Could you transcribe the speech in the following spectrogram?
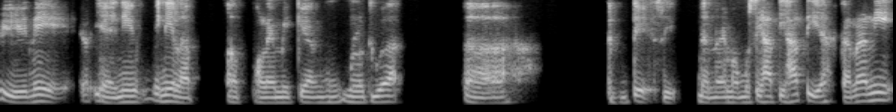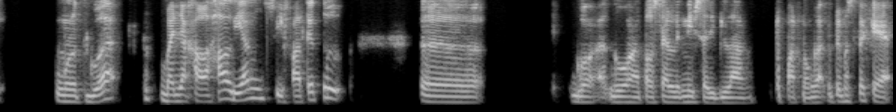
ini ya ini inilah eh, polemik yang menurut gua eh, gede sih dan emang mesti hati-hati ya karena ini menurut gua banyak hal-hal yang sifatnya tuh eh gua gua gak tahu sel ini bisa dibilang tepat atau enggak tapi maksudnya kayak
